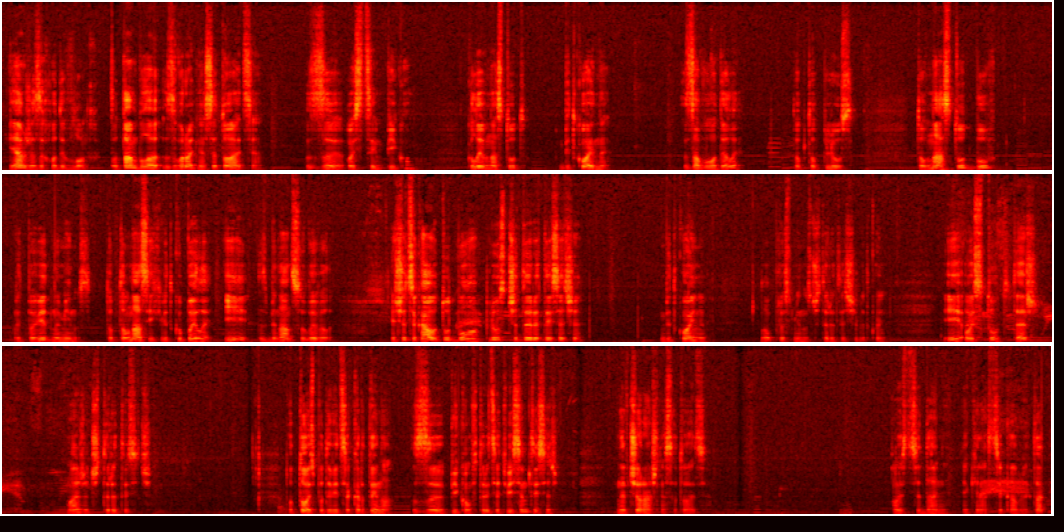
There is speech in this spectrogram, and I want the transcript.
я вже заходив в лонг. От там була зворотня ситуація з ось цим піком, коли в нас тут біткоїни заводили, тобто плюс, то в нас тут був відповідно мінус. Тобто в нас їх відкупили і з Binance вивели. І що цікаво, тут було плюс 4 тисячі біткоїнів, ну плюс-мінус 4 тисячі біткоїнів. І ось тут теж майже 4 тисячі. Тобто ось подивіться, картина з піком в 38 тисяч. Не вчорашня ситуація. Ось ці дані, які нас цікавлять, так?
